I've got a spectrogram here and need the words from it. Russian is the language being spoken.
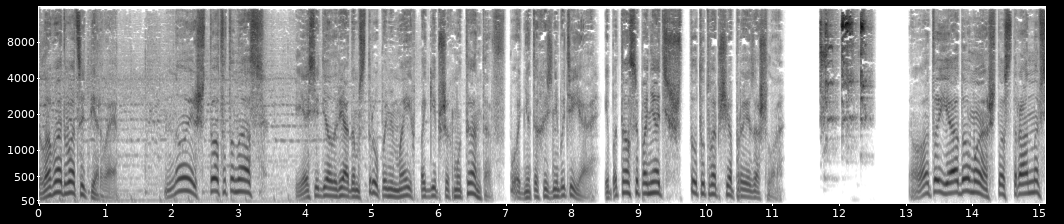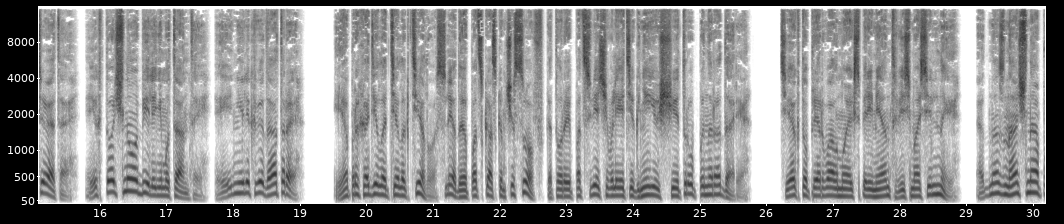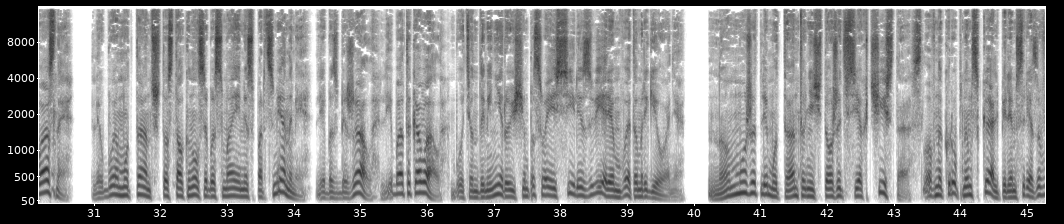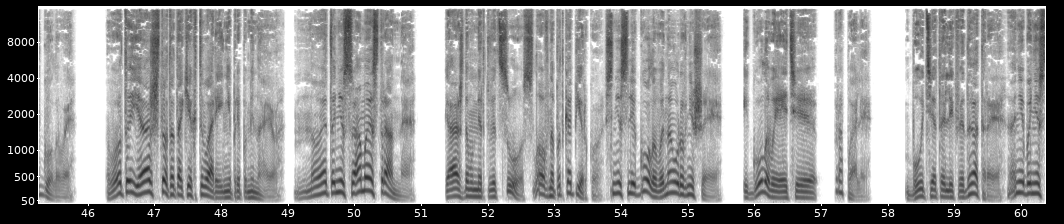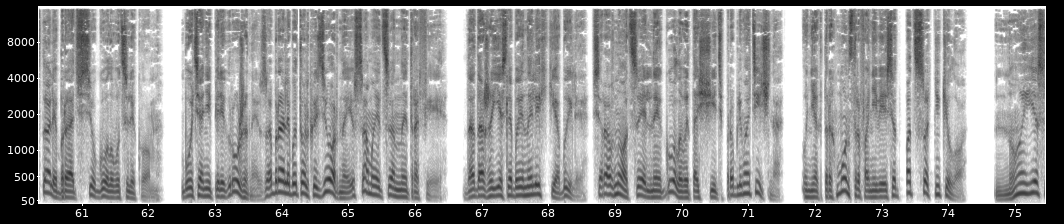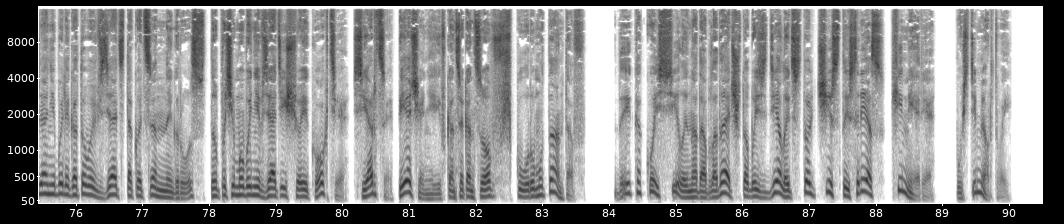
Глава 21. «Ну и что тут у нас?» Я сидел рядом с трупами моих погибших мутантов, поднятых из небытия, и пытался понять, что тут вообще произошло. «Вот и я думаю, что странно все это. Их точно убили не мутанты и не ликвидаторы». Я проходил от тела к телу, следуя подсказкам часов, которые подсвечивали эти гниющие трупы на радаре. Те, кто прервал мой эксперимент, весьма сильны, Однозначно опасны. Любой мутант, что столкнулся бы с моими спортсменами, либо сбежал, либо атаковал, будь он доминирующим по своей силе зверем в этом регионе. Но может ли мутант уничтожить всех чисто, словно крупным скальпелем срезав головы? Вот и я что-то таких тварей не припоминаю. Но это не самое странное. Каждому мертвецу, словно под копирку, снесли головы на уровне шеи. И головы эти пропали. Будь это ликвидаторы, они бы не стали брать всю голову целиком. Будь они перегружены, забрали бы только зерна и самые ценные трофеи. Да даже если бы и налегке были, все равно цельные головы тащить проблематично. У некоторых монстров они весят под сотни кило. Но если они были готовы взять такой ценный груз, то почему бы не взять еще и когти, сердце, печень и, в конце концов, шкуру мутантов? Да и какой силой надо обладать, чтобы сделать столь чистый срез химере, пусть и мертвой?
